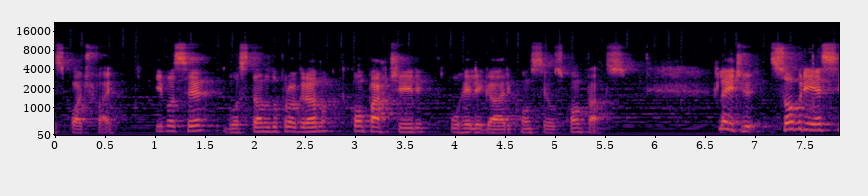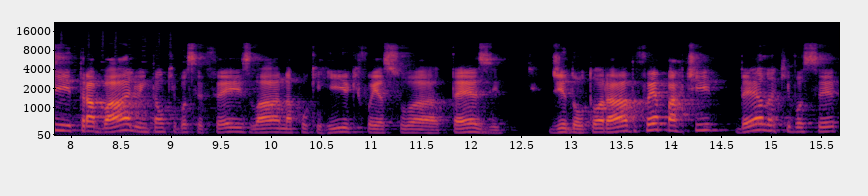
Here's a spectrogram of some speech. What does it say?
Spotify. E você, gostando do programa, compartilhe o Religare com seus contatos. Cleide, sobre esse trabalho então que você fez lá na PUC Rio, que foi a sua tese de doutorado, foi a partir dela que você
